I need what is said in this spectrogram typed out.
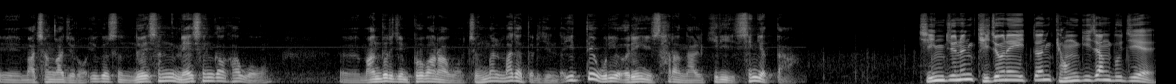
예, 마찬가지로 이것은 내, 생, 내 생각하고 어, 만들어진 법안하고 정말 맞아떨어진다. 이때 우리 어령이 살아날 길이 생겼다. 진주는 기존에 있던 경기장 부지에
